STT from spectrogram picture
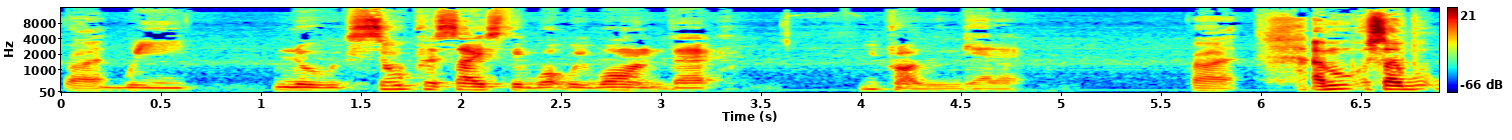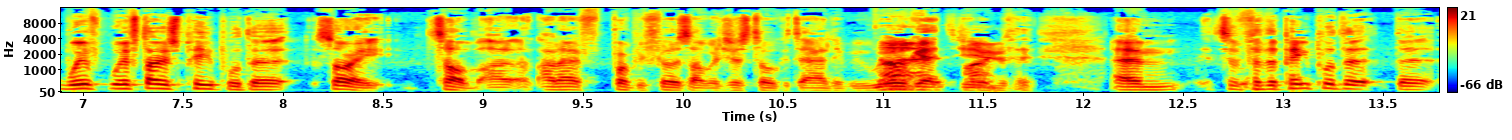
right. we know so precisely what we want that you probably won't get it. Right. And um, so with with those people that sorry, Tom, I, I know it probably feels like we're just talking to Andy, but we will no, get to you. Um, so for the people that, that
